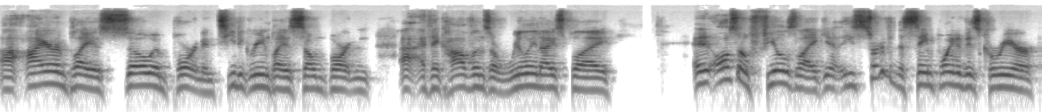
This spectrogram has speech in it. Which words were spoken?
uh, iron play is so important and tee to green play is so important. Uh, I think Hovland's a really nice play. And it also feels like you know he's sort of at the same point of his career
